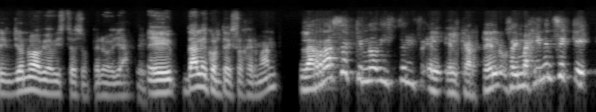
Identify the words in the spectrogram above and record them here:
Sí, yo no había visto eso, pero ya. Sí. Eh, dale contexto, Germán. La raza que no ha visto el, el- el cartel, o sea, imagínense que,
